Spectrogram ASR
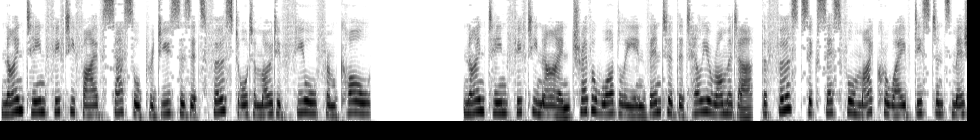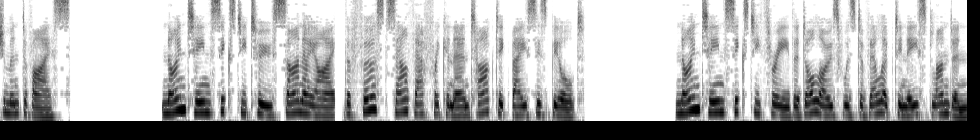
1955 – Sasol produces its first automotive fuel from coal. 1959 – Trevor Wadley invented the telluriometer, the first successful microwave distance measurement device 1962 SANAE, the first South African Antarctic base is built. 1963 The Dolos was developed in East London.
